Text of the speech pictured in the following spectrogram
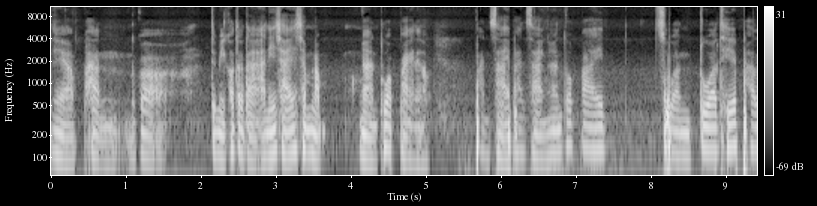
เนี่ยพันแล้วก็จะมีข้อต่างๆ อันนี้ใช้สำหรับงานทั่วไปนะครับ พันสายพันสายงานทั่วไป ส่วนตัวเทปพัน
